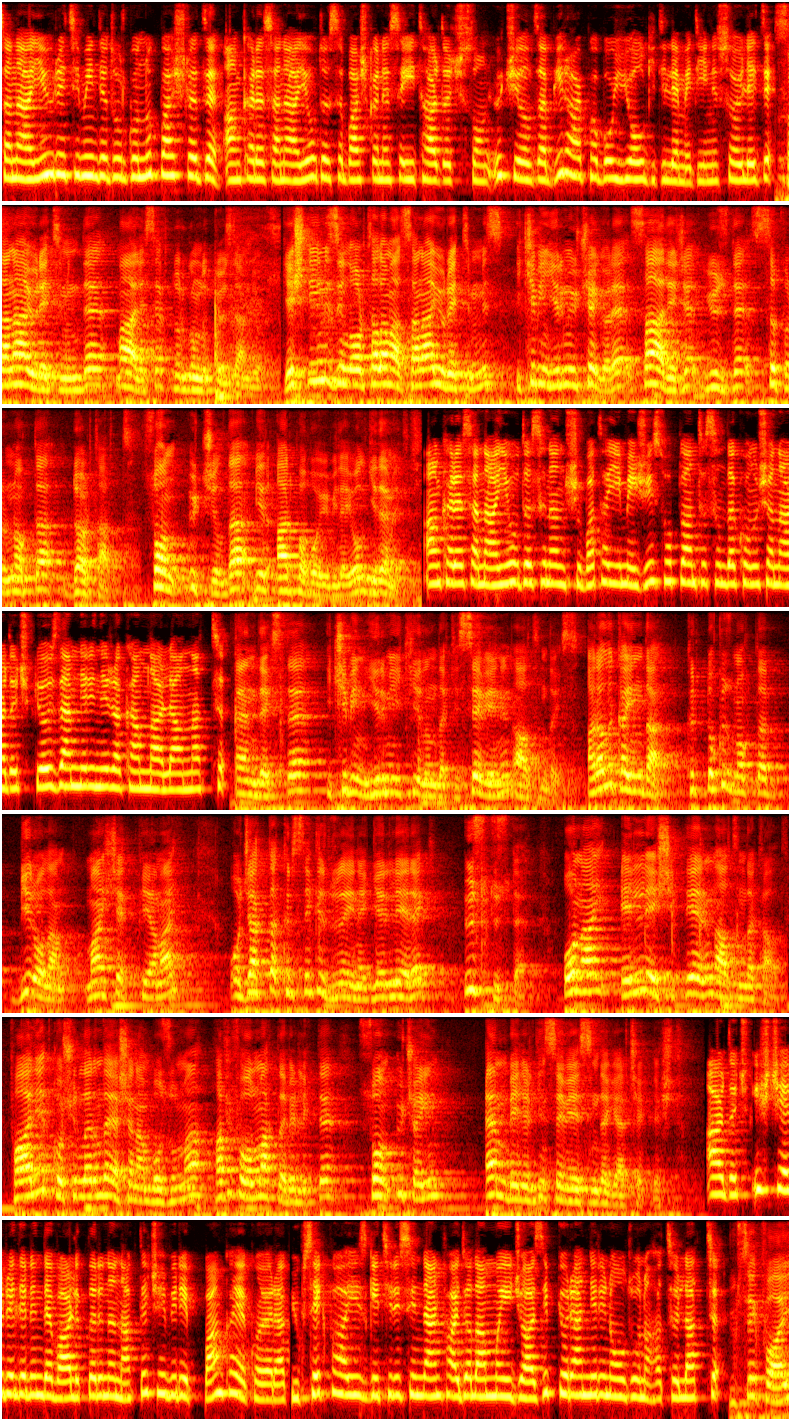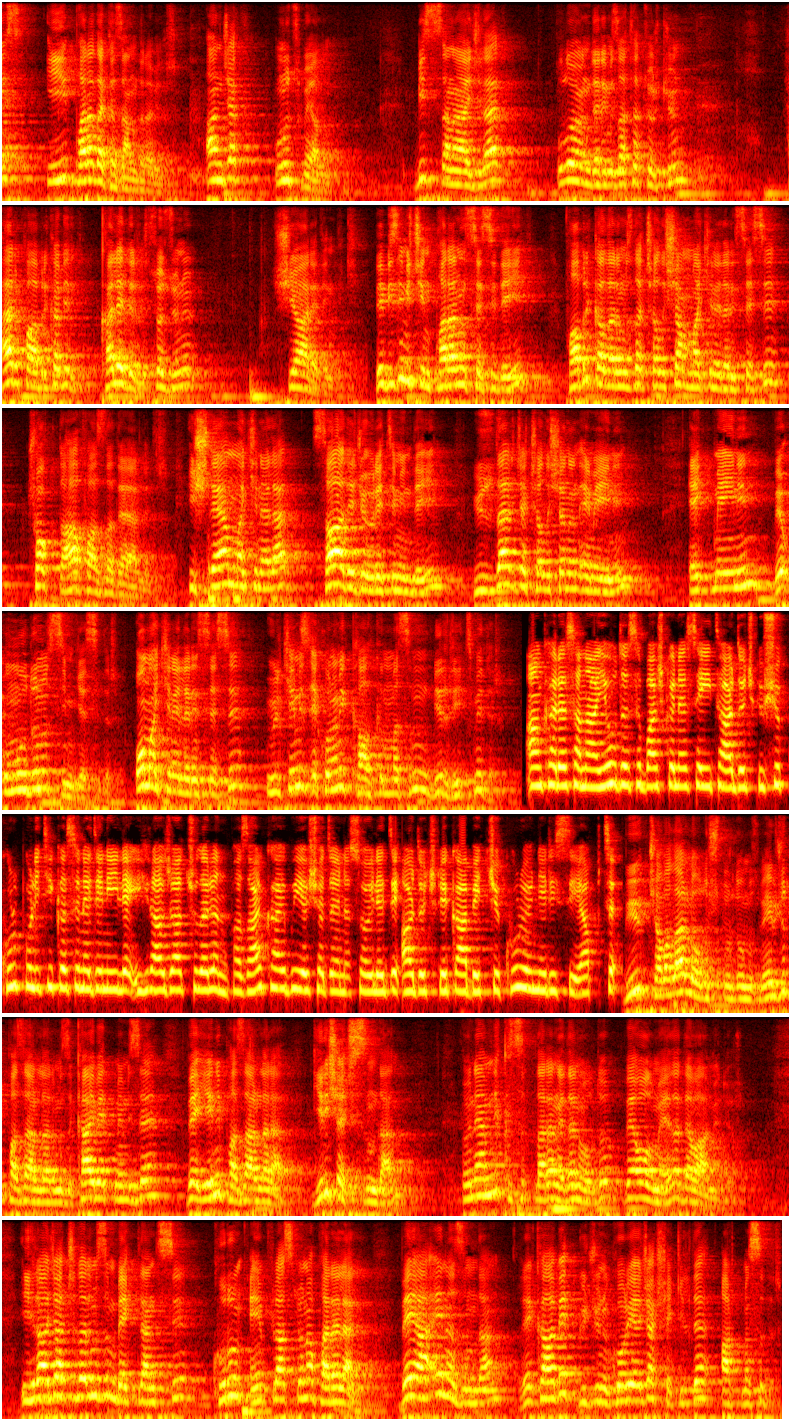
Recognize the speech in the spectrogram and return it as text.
Sanayi üretiminde durgunluk başladı. Ankara Sanayi Odası Başkanı Seyit Ardaç son 3 yılda bir arpa boyu yol gidilemediğini söyledi. Sanayi üretiminde maalesef durgunluk gözlemliyoruz. Geçtiğimiz yıl ortalama sanayi üretimimiz 2023'e göre sadece %0.4 arttı. Son 3 yılda bir arpa boyu bile yol gidemedik. Ankara Sanayi Odası'nın Şubat ayı meclis toplantısında konuşan Ardaç gözlemlerini rakamlarla anlattı. Endekste 2022 yılındaki seviyenin altındayız. Aralık ayında 49.1 olan manşet PMI Ocak'ta 48 düzeyine gerileyerek üst üste 10 ay 50 eşik değerinin altında kaldı. Faaliyet koşullarında yaşanan bozulma hafif olmakla birlikte son 3 ayın en belirgin seviyesinde gerçekleşti. Ardaç, iş çevrelerinde varlıklarını nakde çevirip bankaya koyarak yüksek faiz getirisinden faydalanmayı cazip görenlerin olduğunu hatırlattı. Yüksek faiz iyi para da kazandırabilir. Ancak unutmayalım. Biz sanayiciler Ulu Önderimiz Atatürk'ün her fabrika bir kaledir sözünü şiar edindik. Ve bizim için paranın sesi değil, fabrikalarımızda çalışan makinelerin sesi çok daha fazla değerlidir. İşleyen makineler sadece üretimin değil, yüzlerce çalışanın emeğinin, ekmeğinin ve umudunun simgesidir. O makinelerin sesi ülkemiz ekonomik kalkınmasının bir ritmidir. Ankara Sanayi Odası Başkanı Seyit Ardaç, düşük kur politikası nedeniyle ihracatçıların pazar kaybı yaşadığını söyledi. Ardaç, rekabetçi kur önerisi yaptı. Büyük çabalarla oluşturduğumuz mevcut pazarlarımızı kaybetmemize ve yeni pazarlara giriş açısından önemli kısıtlara neden oldu ve olmaya da devam ediyor. İhracatçılarımızın beklentisi kurun enflasyona paralel veya en azından rekabet gücünü koruyacak şekilde artmasıdır.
